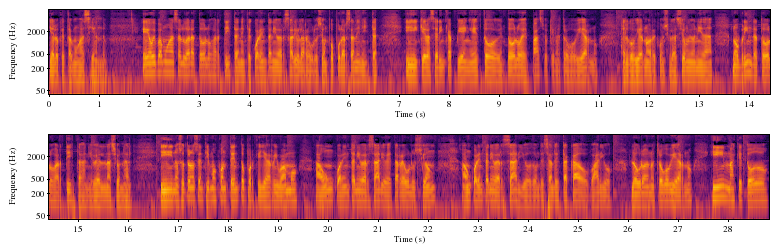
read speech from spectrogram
y a lo que estamos haciendo. Eh, hoy vamos a saludar a todos los artistas en este 40 aniversario de la Revolución Popular Sandinista y quiero hacer hincapié en esto, en todos los espacios que nuestro gobierno, el gobierno de reconciliación y unidad, nos brinda a todos los artistas a nivel nacional. Y nosotros nos sentimos contentos porque ya arribamos a un 40 aniversario de esta revolución, a un 40 aniversario donde se han destacado varios logros de nuestro gobierno y más que todo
